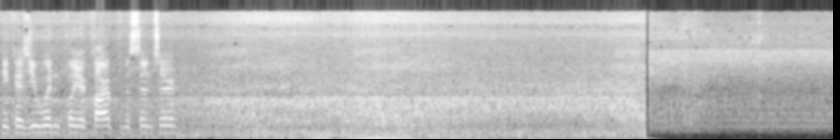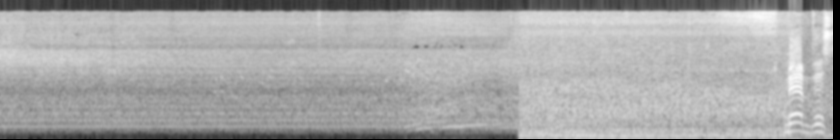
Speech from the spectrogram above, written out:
because you wouldn't pull your car up to the sensor. Ma'am, this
